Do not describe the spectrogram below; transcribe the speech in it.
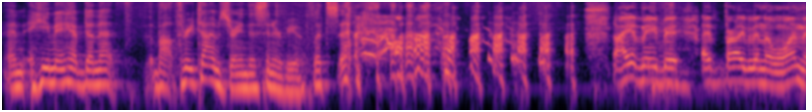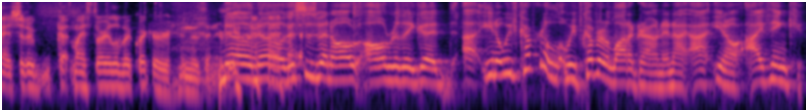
and he may have done that th- about three times during this interview. Let's. I have maybe I've probably been the one that should have cut my story a little bit quicker in this interview. No, no, this has been all all really good. Uh, you know, we've covered a we've covered a lot of ground, and I, I you know, I think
